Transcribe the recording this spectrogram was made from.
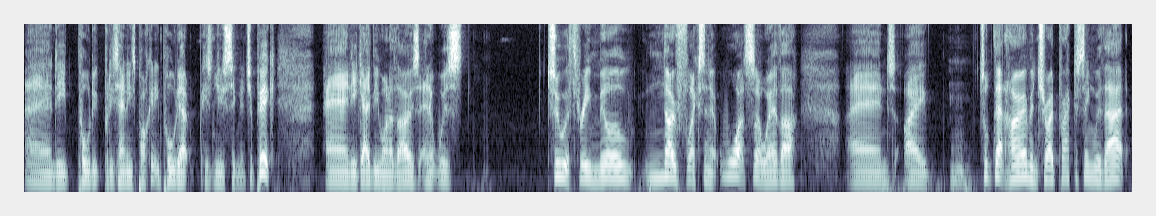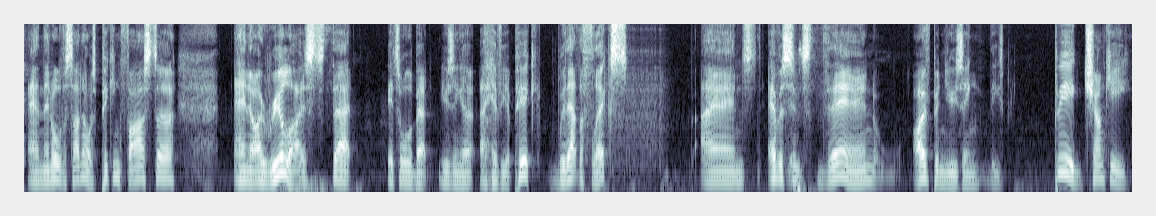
And he pulled put his hand in his pocket. He pulled out his new signature pick, and he gave me one of those. And it was two or three mil, no flex in it whatsoever. And I took that home and tried practicing with that. And then all of a sudden, I was picking faster, and I realized that it's all about using a, a heavier pick without the flex. And ever since then, I've been using these big, chunky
